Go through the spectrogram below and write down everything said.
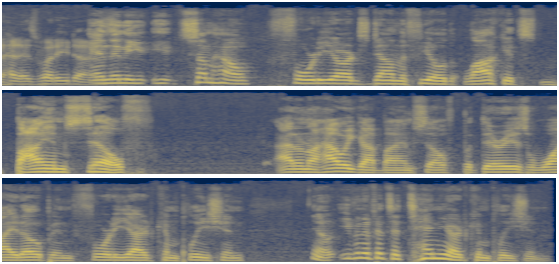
That is what he does. And then he, he somehow 40 yards down the field, Lockett's by himself. I don't know how he got by himself, but there is wide open 40 yard completion. You know, even if it's a 10 yard completion,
